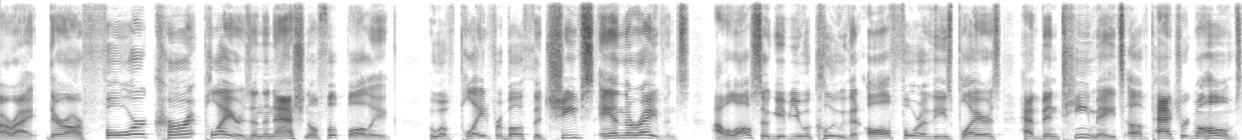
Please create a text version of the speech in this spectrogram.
All right. There are four current players in the National Football League who have played for both the Chiefs and the Ravens. I will also give you a clue that all four of these players have been teammates of Patrick Mahomes.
